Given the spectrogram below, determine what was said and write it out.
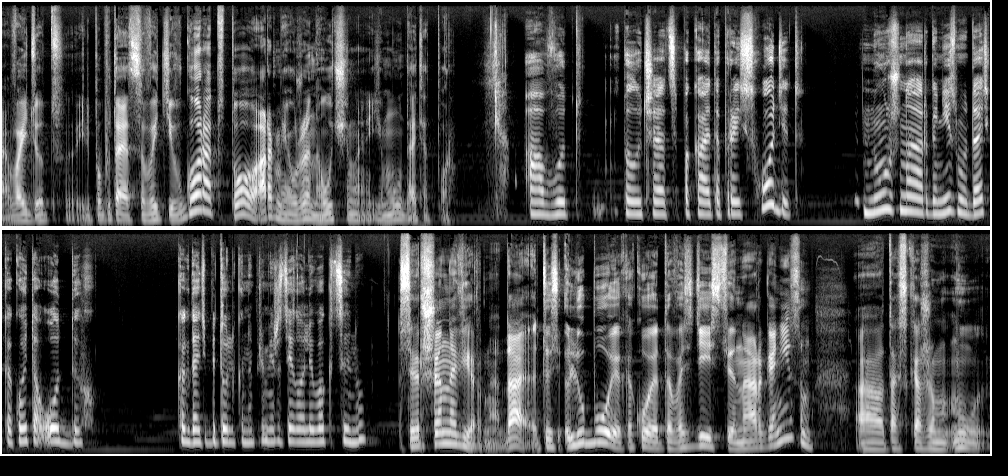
войдет или попытается войти в город, то армия уже научена ему дать отпор. А вот, получается, пока это происходит, нужно организму дать какой-то отдых. Когда тебе только, например, сделали вакцину. Совершенно верно, да. То есть любое какое-то воздействие на организм, э, так скажем, ну,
